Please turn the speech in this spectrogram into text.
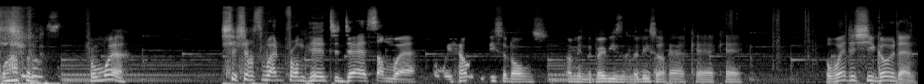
What happened? just- From where? She just went from here to there somewhere. Oh, we found the Lisa dolls. I mean, the babies in the Lisa. Okay, okay, okay. But where did she go then?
